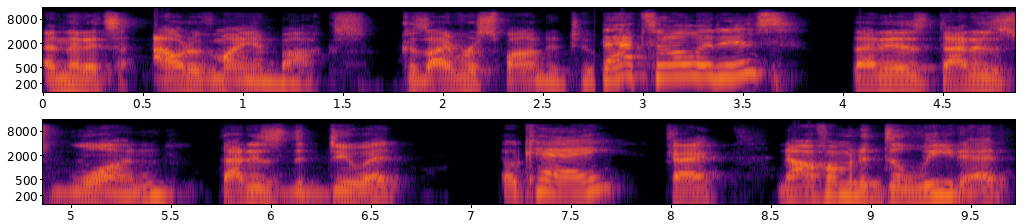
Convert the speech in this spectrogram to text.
And then it's out of my inbox because I've responded to it. That's all it is? That is that is one. That is the do it. Okay. Okay. Now if I'm going to delete it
